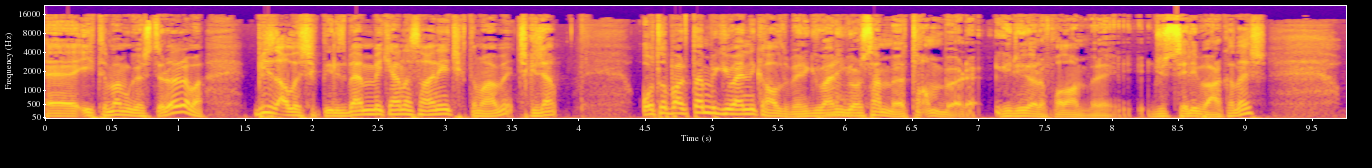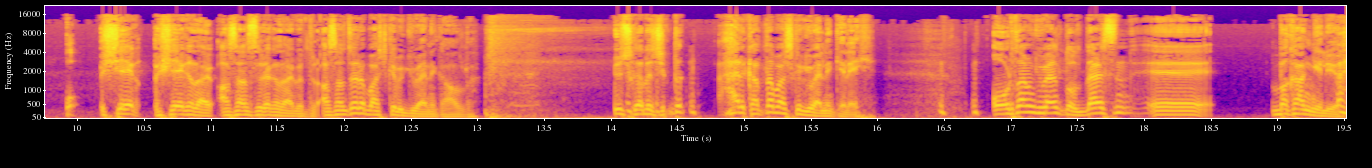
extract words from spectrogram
e, ihtimam gösteriyorlar ama biz alışık değiliz. Ben mekana sahneye çıktım abi çıkacağım. Otoparktan bir güvenlik aldı beni. Güvenlik görsem böyle tam böyle yürüyor falan böyle cüsseli bir arkadaş. O şeye, şeye kadar asansöre kadar götür. Asansöre başka bir güvenlik aldı. Üst kata çıktık her katta başka güvenlik gerek. Ortam güvenlik dolu dersin e, bakan geliyor.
